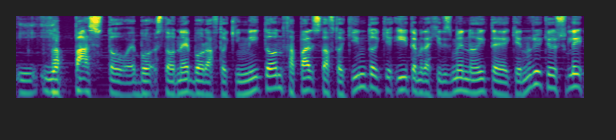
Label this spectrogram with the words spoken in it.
η, θα η... πας στο, στον έμπορο αυτοκινήτων, θα πάρεις το αυτοκίνητο και είτε μεταχειρισμένο είτε καινούριο και σου λέει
